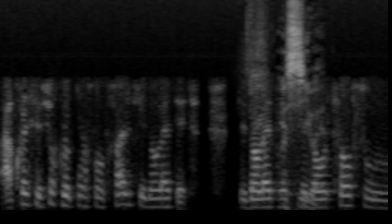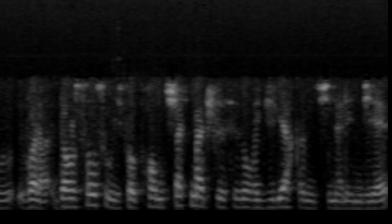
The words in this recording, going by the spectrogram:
Après, c'est sûr que le point central, c'est dans la tête. C'est dans la tête, c'est dans le sens où, voilà, dans le sens où il faut prendre chaque match de saison régulière comme une finale NBA. Il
